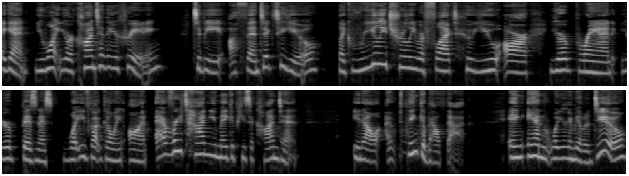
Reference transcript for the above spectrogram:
again, you want your content that you're creating to be authentic to you, like really truly reflect who you are, your brand, your business, what you've got going on. Every time you make a piece of content, you know, think about that. And, and what you're going to be able to do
